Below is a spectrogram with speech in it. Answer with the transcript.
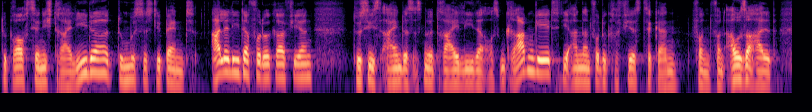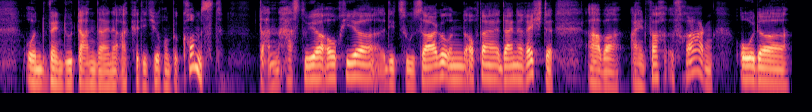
Du brauchst hier nicht drei Lieder, du müsstest die Band alle Lieder fotografieren. Du siehst ein, dass es nur drei Lieder aus dem Graben geht, die anderen fotografierst du gern von, von außerhalb. Und wenn du dann deine Akkreditierung bekommst, dann hast du ja auch hier die Zusage und auch de deine Rechte. Aber einfach fragen. Oder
